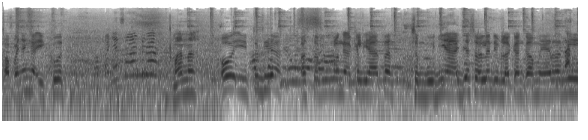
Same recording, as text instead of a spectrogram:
Papanya nggak ikut. Papanya Sandra. Mana? Oh itu dia. Astagfirullah nggak kelihatan. Sembunyi aja soalnya di belakang kamera nih.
